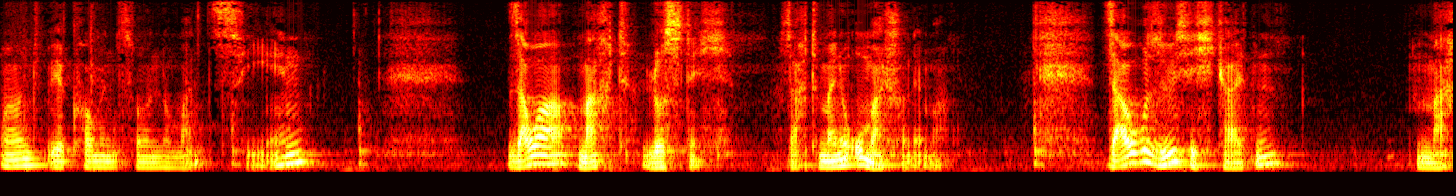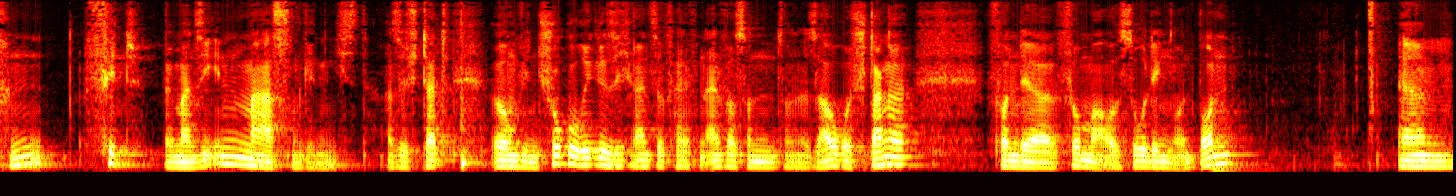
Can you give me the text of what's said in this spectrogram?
Und wir kommen zur Nummer 10. Sauer macht lustig, sagte meine Oma schon immer. Saure Süßigkeiten machen fit, wenn man sie in Maßen genießt. Also statt irgendwie einen Schokoriegel sich reinzupfeifen, einfach so, ein, so eine saure Stange von der Firma aus Solingen und Bonn. Ähm,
